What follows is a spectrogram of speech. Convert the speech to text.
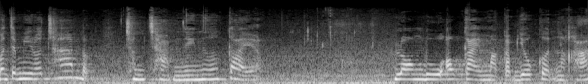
มันจะมีรสชาติแบบ ฉ่ำๆในเนื้อไก่อะลองดูเอาไก่หมักกับโยเกิร์ตนะคะ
